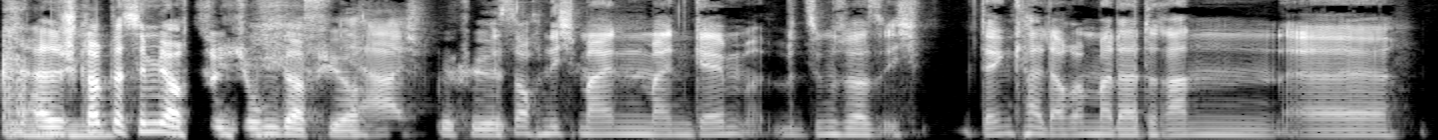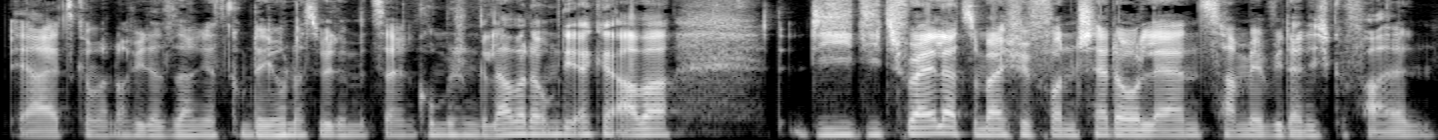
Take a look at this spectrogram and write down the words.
Also ich glaube, da sind wir auch zu jung dafür. Ja, ich, gefühlt. ist auch nicht mein, mein Game, beziehungsweise ich denke halt auch immer daran, äh, ja, jetzt kann man noch wieder sagen, jetzt kommt der Jonas wieder mit seinen komischen Gelaber da um die Ecke, aber die, die Trailer zum Beispiel von Shadowlands haben mir wieder nicht gefallen.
